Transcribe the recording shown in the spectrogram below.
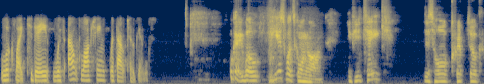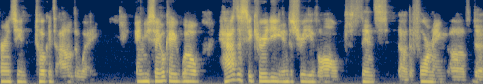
look like today without blockchain, without tokens? Okay, well, here's what's going on. If you take this whole cryptocurrency and tokens out of the way. And you say, okay, well, has the security industry evolved since uh, the forming of the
